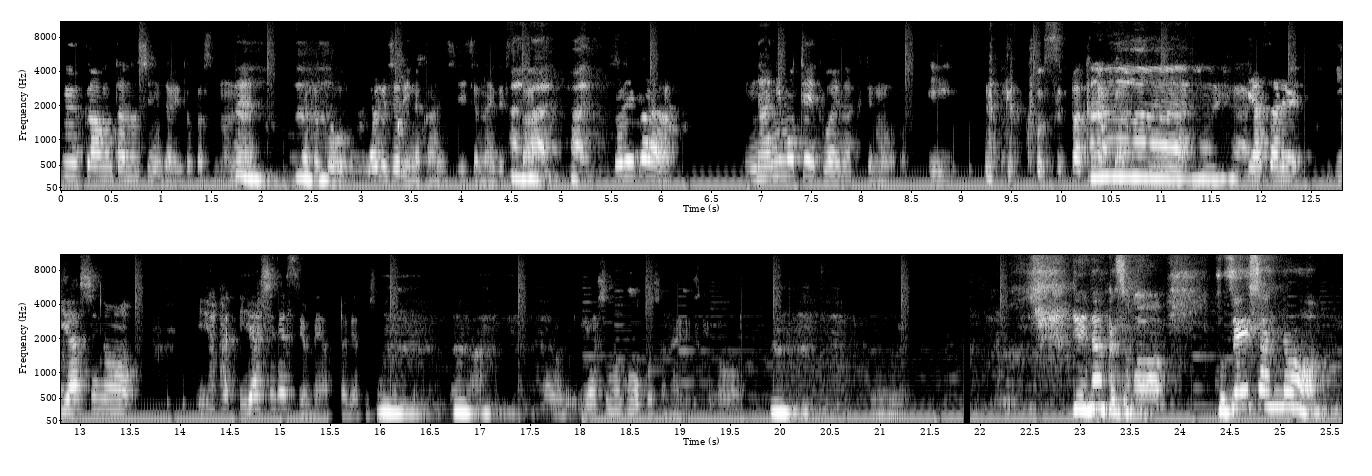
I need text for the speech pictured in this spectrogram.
空間を楽しんだりとかするのね、うん、なんかこうラグジュアリーな感じじゃないですか、はいはいはい、それが何も手加えなくてもいい。なんかこうスッパ感が、はいはい、癒され癒しの癒癒しですよねやっぱり私のとって、うん、なので癒しの宝庫じゃないですけど、うんうんうん、でなんかその梢さんの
